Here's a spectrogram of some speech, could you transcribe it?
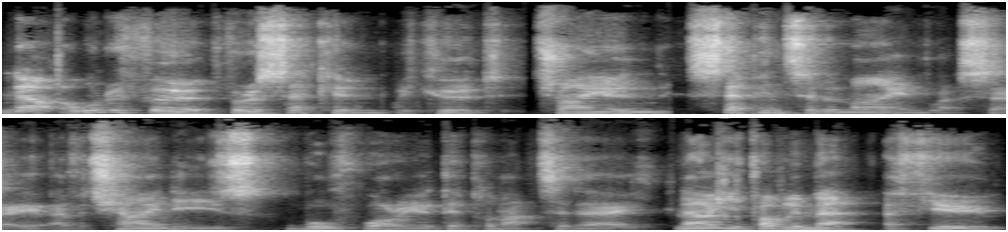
Now, I wonder if for, for a second we could try and step into the mind, let's say, of a Chinese wolf warrior diplomat today. Now, you've probably met a few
